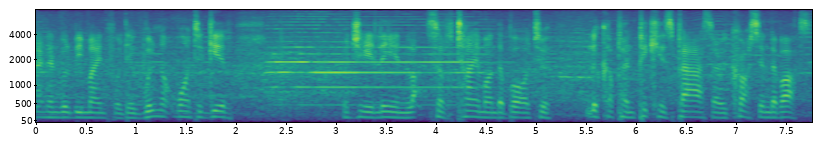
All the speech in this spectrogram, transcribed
Clarendon will be mindful. They will not want to give Jay Lane lots of time on the ball to look up and pick his pass or cross in the box.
